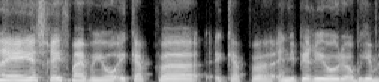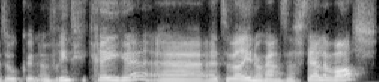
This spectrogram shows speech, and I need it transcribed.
Nee, je schreef mij van, joh, ik heb, uh, ik heb uh, in die periode op een gegeven moment ook een, een vriend gekregen, uh, terwijl je nog aan het herstellen was.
